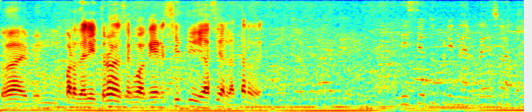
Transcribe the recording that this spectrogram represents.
un par de litrones en cualquier sitio y hacías la tarde. ¿Diste tu primer beso aquí?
